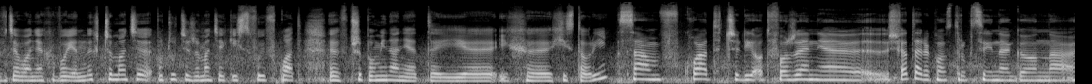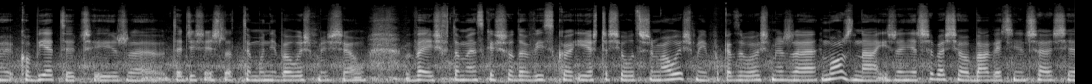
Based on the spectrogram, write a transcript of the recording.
w działaniach wojennych, czy macie poczucie, że macie jakiś swój wkład w przypominanie tej e, ich e, historii? Sam wkład, czyli otworzenie e, świata rekonstrukcyjnego na kobiety, czyli że te 10 lat temu nie bałyśmy się wejść w to męskie środowisko i jeszcze się utrzymałyśmy i pokazywałyśmy, że można i że nie trzeba się obawiać, nie trzeba się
